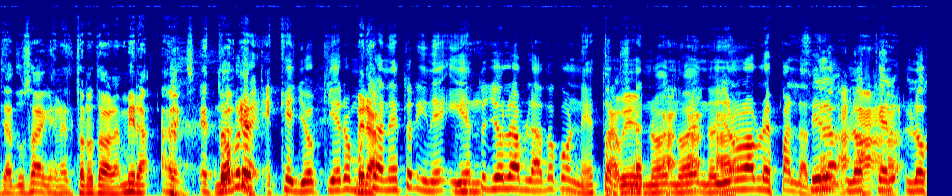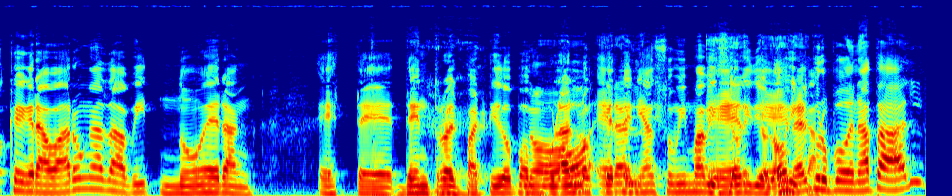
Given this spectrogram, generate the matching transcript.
ya tú sabes que Néstor no te habla. Mira, Alex, esto No, pero es- es que yo quiero Mira, mucho a Néstor y, y esto yo lo he hablado con Néstor. O sea, no, no, Ah, no, ah, yo no ah. lo hablo de espaldas. Sí, lo- los, ah, que, ah. los que grabaron a David no eran este dentro del Partido Popular No, los que tenían su misma visión era- ideológica. Era el grupo de Natal.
